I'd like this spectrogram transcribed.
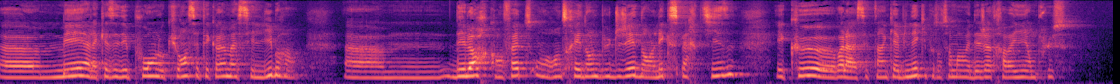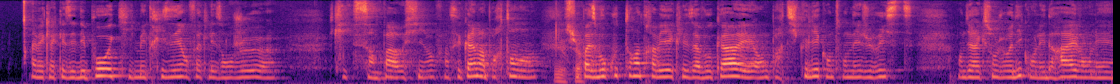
mais à la Caisse des dépôts, en l'occurrence, c'était quand même assez libre. Dès lors qu'en fait on rentrait dans le budget, dans l'expertise, et que voilà, c'était un cabinet qui potentiellement avait déjà travaillé en plus avec la Caisse des dépôts et qui maîtrisait en fait les enjeux qui est sympa aussi. Hein. Enfin, c'est quand même important. Hein. On passe beaucoup de temps à travailler avec les avocats et en particulier quand on est juriste en direction juridique, on les drive, on, les,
